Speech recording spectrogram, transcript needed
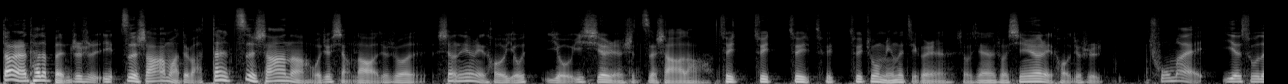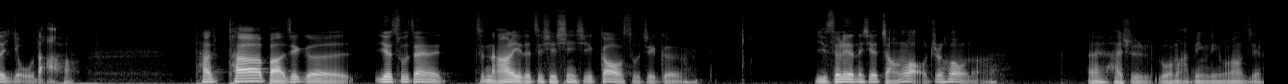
当然，它的本质是一自杀嘛，对吧？但是自杀呢，我就想到，就是说圣经里头有有一些人是自杀的，最最最最最著名的几个人，首先说新约里头就是。出卖耶稣的犹大哈，他他把这个耶稣在在哪里的这些信息告诉这个以色列那些长老之后呢，哎，还是罗马兵丁，我忘记了。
